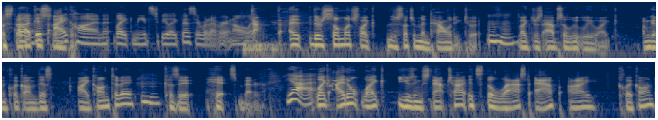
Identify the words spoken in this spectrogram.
uh, Mm-hmm. This so important. icon like needs to be like this or whatever, and I'll like That- I, there's so much like there's such a mentality to it. Mm-hmm. Like there's absolutely like I'm gonna click on this icon today Mm-hmm. because it hits better. yeah, Like I don't like using Snapchat. It's the last app I click on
